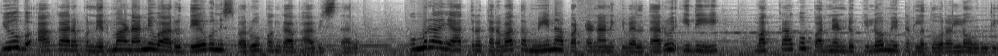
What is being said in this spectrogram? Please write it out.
క్యూబ్ ఆకారపు నిర్మాణాన్ని వారు దేవుని స్వరూపంగా భావిస్తారు. ఉమ్రా యాత్ర తర్వాత మీనా పట్టణానికి వెళ్తారు. ఇది మక్కాకు పన్నెండు కిలోమీటర్ల దూరంలో ఉంది.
